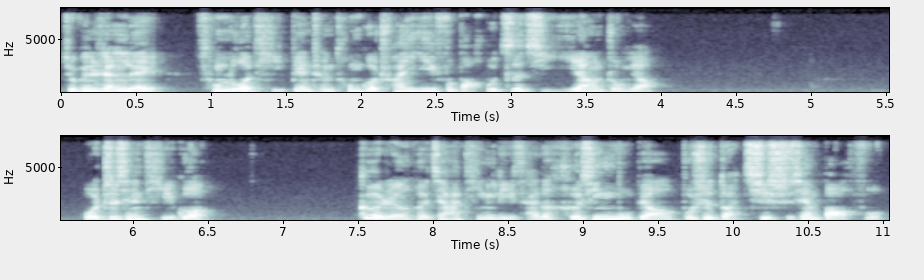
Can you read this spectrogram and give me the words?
就跟人类从裸体变成通过穿衣服保护自己一样重要。我之前提过，个人和家庭理财的核心目标不是短期实现暴富，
